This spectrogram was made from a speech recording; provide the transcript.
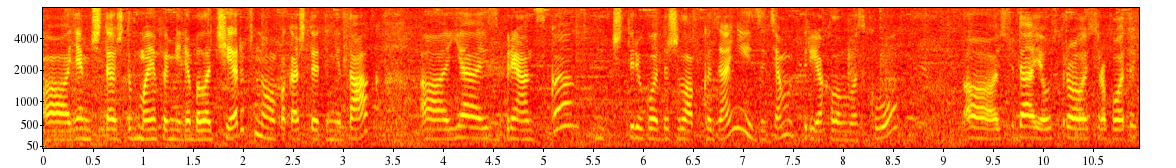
А, Я мечтаю, чтобы моя фамилия была Червь, но пока что это не так. А, Я из Брянска, четыре года жила в Казани и затем переехала в Москву. А, Сюда я устроилась работать,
